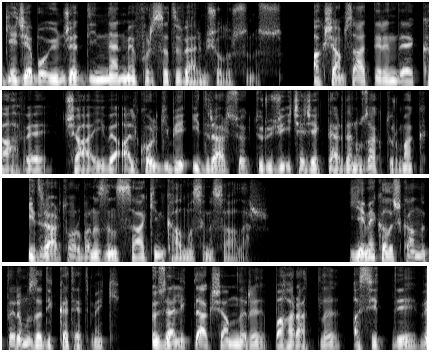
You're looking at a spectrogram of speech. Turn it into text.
gece boyunca dinlenme fırsatı vermiş olursunuz. Akşam saatlerinde kahve, çay ve alkol gibi idrar söktürücü içeceklerden uzak durmak, idrar torbanızın sakin kalmasını sağlar. Yemek alışkanlıklarımıza dikkat etmek, özellikle akşamları baharatlı, asitli ve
